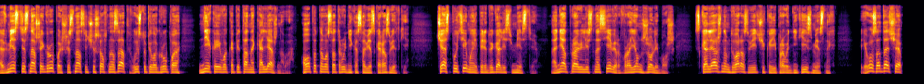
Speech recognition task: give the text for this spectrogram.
«вместе с нашей группой 16 часов назад выступила группа некоего капитана Коляжного, опытного сотрудника советской разведки. Часть пути мы передвигались вместе. Они отправились на север, в район Жолибош — с Коляжным два разведчика и проводники из местных. Его задача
